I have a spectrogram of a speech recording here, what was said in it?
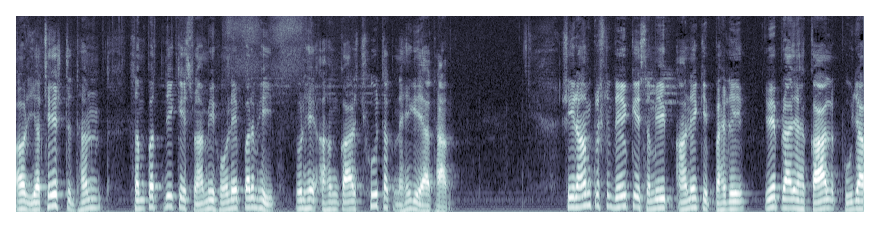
और यथेष्ट धन संपत्ति के स्वामी होने पर भी उन्हें अहंकार छू तक नहीं गया था। श्री रामकृष्ण देव के समीप आने के पहले वे प्रायः काल पूजा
